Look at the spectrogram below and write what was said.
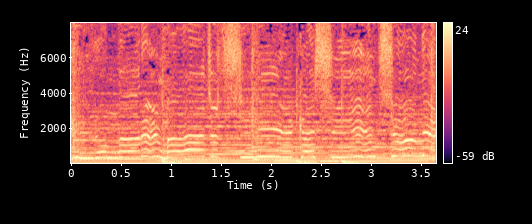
그런 너를 마주칠까? 신촌을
